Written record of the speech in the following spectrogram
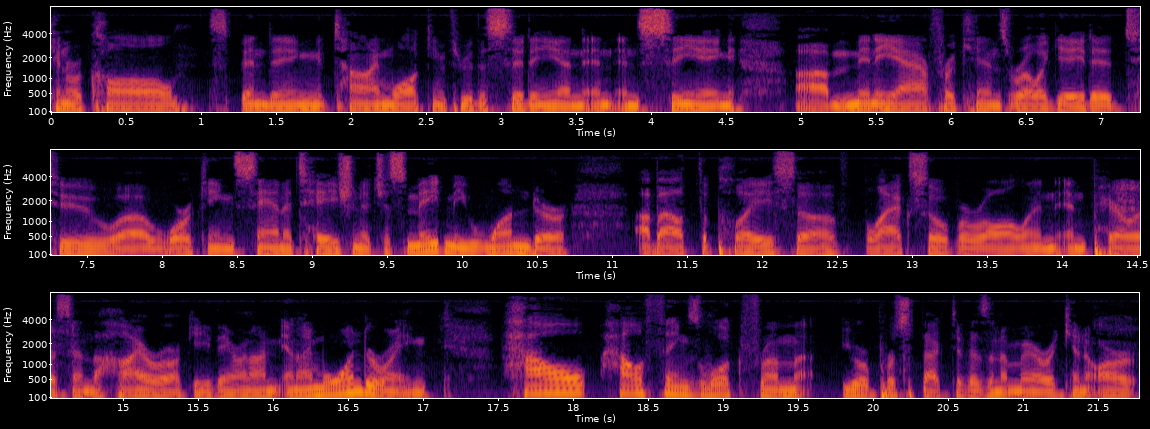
can recall spending time walking through the city and, and, and seeing uh, many Africans relegated to uh, working sanitation, it just made me wonder about the place of blacks overall in, in Paris and the hierarchy there. And I'm and I'm wondering how how things look from your perspective as an American. Are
